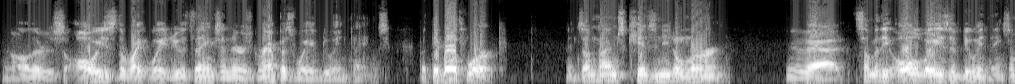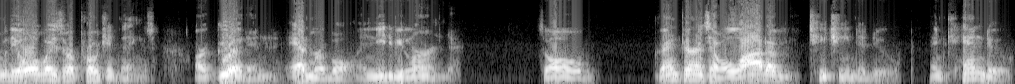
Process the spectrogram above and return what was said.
You know, there's always the right way to do things, and there's Grandpa's way of doing things. But they both work. And sometimes kids need to learn that some of the old ways of doing things, some of the old ways of approaching things, are good and admirable and need to be learned. So grandparents have a lot of teaching to do and can do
